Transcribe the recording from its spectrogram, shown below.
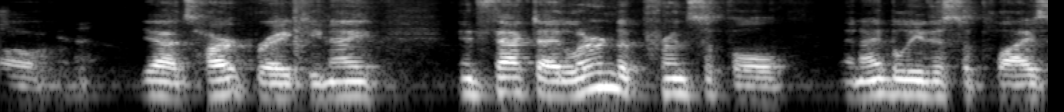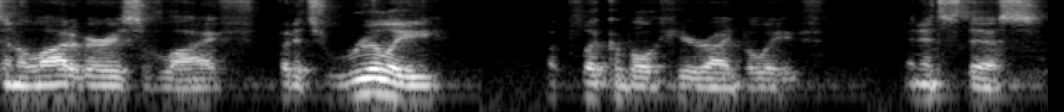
Oh, yeah, it's heartbreaking. I, in fact, I learned a principle, and I believe this applies in a lot of areas of life, but it's really applicable here, I believe. And it's this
